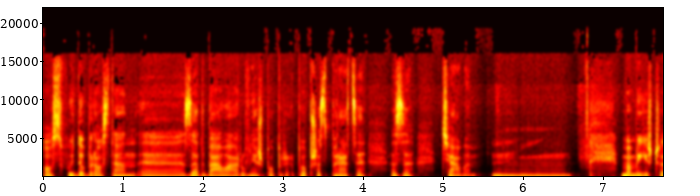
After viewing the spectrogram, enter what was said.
o swój dobrostan y, zadbała również poprzez pracę z ciałem. Mm, mamy jeszcze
